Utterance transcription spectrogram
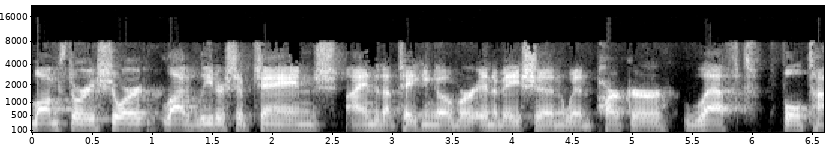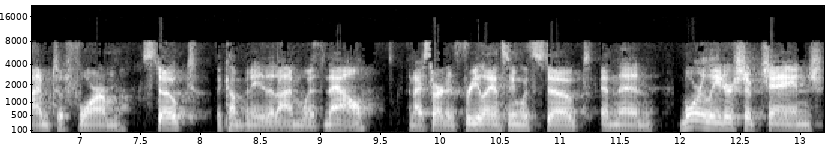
long story short, a lot of leadership change. I ended up taking over innovation when Parker left full time to form Stoked, the company that I'm with now. And I started freelancing with Stoked and then more leadership change.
